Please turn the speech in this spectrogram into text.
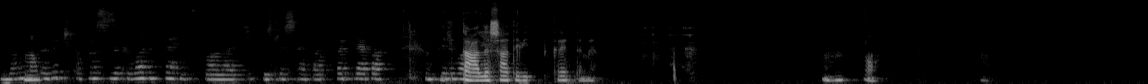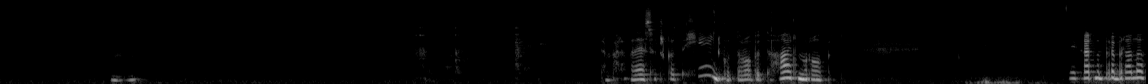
Ну. привичка просто закривати двері в туалеті після себе, а тепер треба відкривати. Та лишати відкритими. Угу. О. Все. Угу. Тепер Валесочка тихенько то робить, гарно робить. Ти гарно прибрала в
